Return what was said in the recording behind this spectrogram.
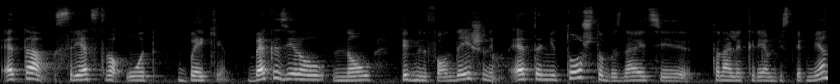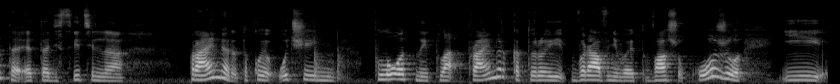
Это средство от Becky. Becca Zero No Pigment Foundation. Это не то, чтобы, знаете, тональный крем без пигмента, это действительно праймер, такой очень плотный праймер, который выравнивает вашу кожу и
